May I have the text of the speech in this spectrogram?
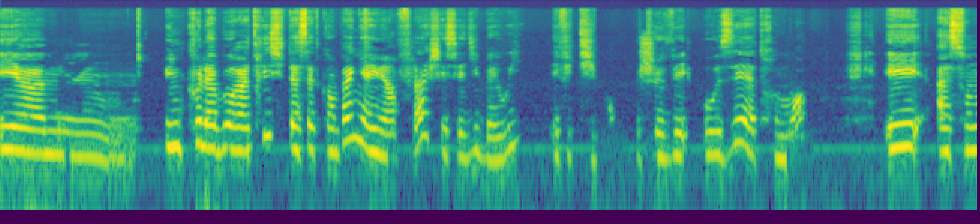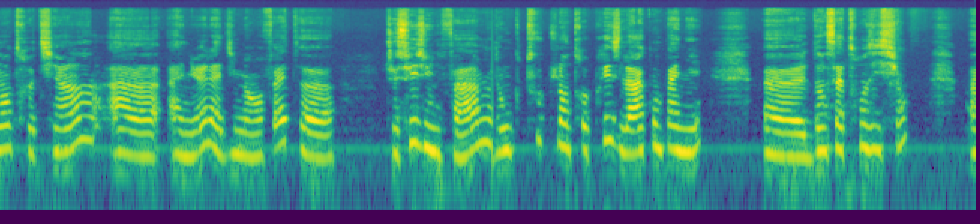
Et une collaboratrice, suite à cette campagne, a eu un flash et s'est dit, ben oui, effectivement, je vais oser être moi. Et à son entretien annuel, elle a dit, mais en fait, je suis une femme, donc toute l'entreprise l'a accompagnée euh, dans sa transition. Euh,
